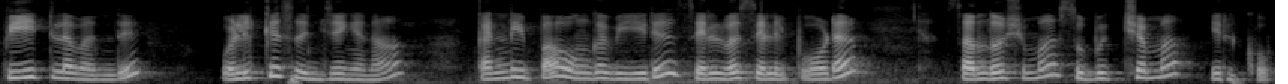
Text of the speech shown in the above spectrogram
வீட்டில் வந்து ஒழிக்க செஞ்சிங்கன்னா கண்டிப்பாக உங்கள் வீடு செல்வ செழிப்போட சந்தோஷமாக சுபிக்ஷமாக இருக்கும்.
